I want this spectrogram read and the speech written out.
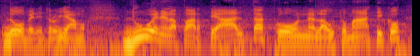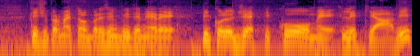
dove le troviamo? Due nella parte alta con l'automatico che ci permettono per esempio di tenere piccoli oggetti come le chiavi,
